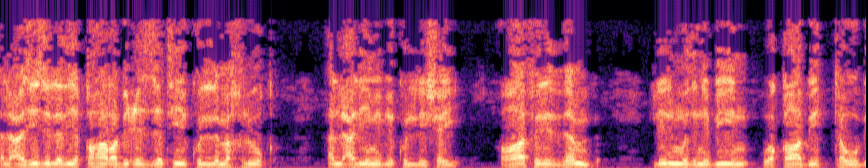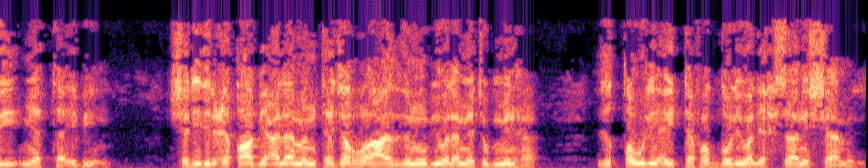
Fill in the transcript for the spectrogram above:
العزيز الذي قهر بعزته كل مخلوق العليم بكل شيء غافر الذنب للمذنبين وقابل التوب من التائبين. شديد العقاب على من تجرأ على الذنوب ولم يتب منها ذي الطول أي التفضل والإحسان الشامل.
